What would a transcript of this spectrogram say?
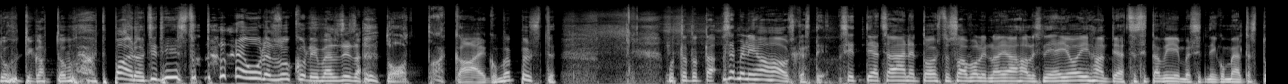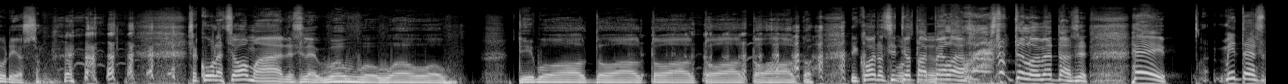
tuutti katsomaan, että painoit sit istuttelee uuden sukunimen sisään. Totta kai, kun mä pystyn. Mutta tota, se meni ihan hauskasti. Sitten tiedätkö, äänen toisto Savonlinnan jäähallissa, niin ei ole ihan tiedätkö, sitä viimeisit niin kuin meiltä studiossa. Sä kuulet se oma ääni silleen wow, wow, wow, wow. Timo Aalto, Aalto, Aalto, Aalto, Aalto. Niin koitat sitten jotain hyvältä. pelaajahaastattelua vetää sen. Hei, mites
